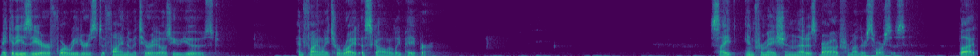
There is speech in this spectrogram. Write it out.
Make it easier for readers to find the materials you used and finally to write a scholarly paper. Cite information that is borrowed from other sources, but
